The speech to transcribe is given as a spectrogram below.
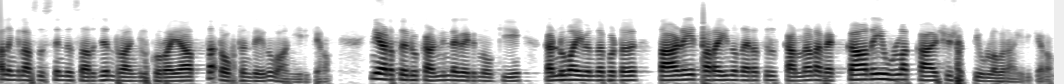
അല്ലെങ്കിൽ അസിസ്റ്റന്റ് സർജൻ റാങ്കിൽ കുറയാത്ത ഡോക്ടറിന്റെ നിന്ന് വാങ്ങിയിരിക്കണം. ഇനി അടുത്തൊരു കണ്ണിന്റെ കാര്യം നോക്കി. കണ്ണുമായി ബന്ധപ്പെട്ട് താഴെ പറയുന്ന തരത്തിൽ കണ്ണട വെക്കാതെയുള്ള കാഴ്ചശക്തി ഉള്ളവരായിരിക്കണം.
